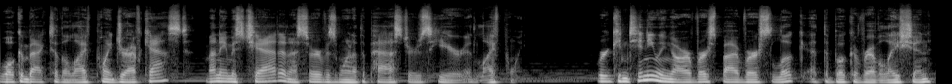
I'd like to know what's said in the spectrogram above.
Welcome back to the LifePoint Drivecast. My name is Chad, and I serve as one of the pastors here at LifePoint. We're continuing our verse by verse look at the book of Revelation,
